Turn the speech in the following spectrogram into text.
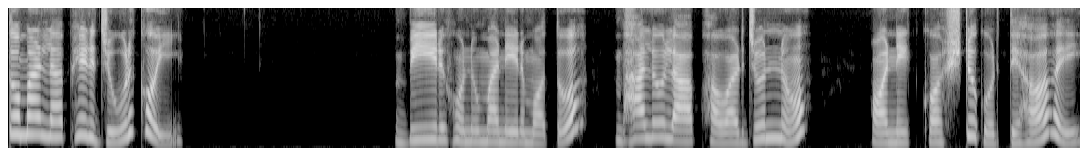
তোমার লাভের জোর কই? বীর হনুমানের মতো ভালো লাভ হওয়ার জন্য অনেক কষ্ট করতে হয়।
